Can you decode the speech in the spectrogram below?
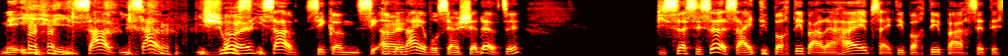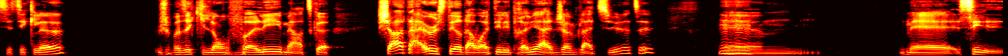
Mais ils, savent, ils savent. Ils jouent, ils, savent. C'est comme, c'est undeniable, c'est un chef-d'œuvre, tu sais. Puis ça, c'est ça. Ça a été porté par la hype, ça a été porté par cette esthétique-là. Je veux pas dire qu'ils l'ont volé, mais en tout cas, shout à eux, still, d'avoir été les premiers à jump là-dessus, là, tu sais. Mm-hmm. Euh, mais c'est,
